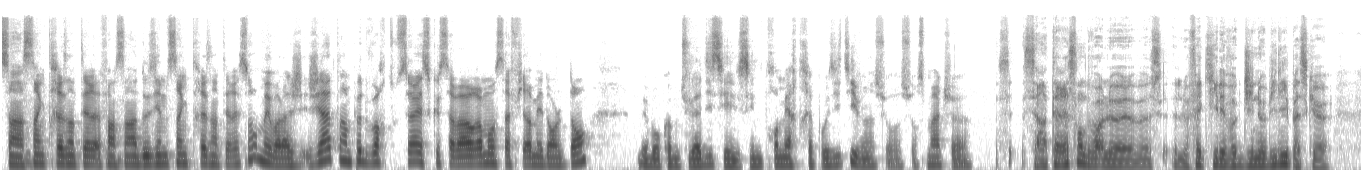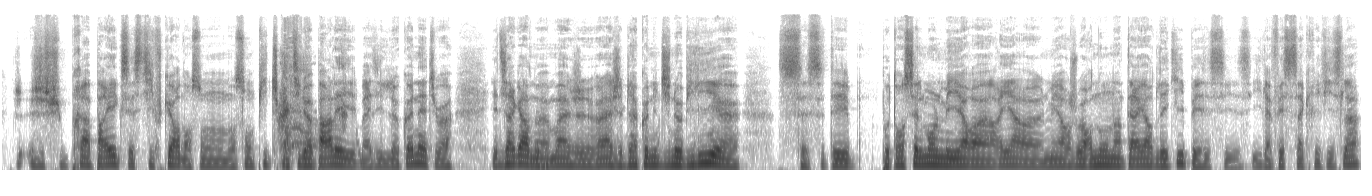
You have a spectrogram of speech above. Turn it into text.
c'est un 5 très intéressant, enfin c'est un deuxième 5 très intéressant, mais voilà, j'ai hâte un peu de voir tout ça. Est-ce que ça va vraiment s'affirmer dans le temps? Mais bon, comme tu l'as dit, c'est une première très positive hein, sur, sur ce match. Euh. C'est intéressant de voir le, le fait qu'il évoque Ginobili parce que je, suis prêt à parier que c'est Steve Kerr dans son, dans son pitch quand il lui a parlé, bah, il le connaît, tu vois. Il dit regarde, moi, voilà, j'ai bien connu Ginobili, euh, c'était potentiellement le meilleur arrière, le meilleur joueur non intérieur de l'équipe et il a fait ce sacrifice là.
